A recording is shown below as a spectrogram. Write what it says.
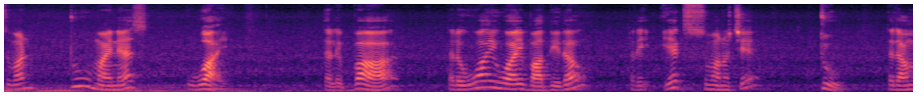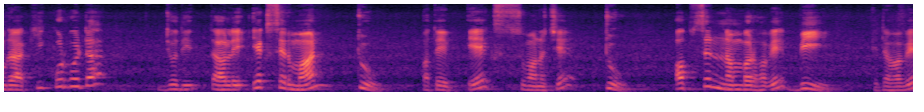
সমান টু মাইনাস ওয়াই। তাহলে বা, তাহলে ওয়াই ওয়াই বাদ দিয়ে দাও। তাহলে এক্স সমান হচ্ছে টু তাহলে আমরা কি করব এটা? যদি তাহলে এক্সের মান টু অতএব এক্স সমান হচ্ছে টু অপশন নাম্বার হবে বি এটা হবে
